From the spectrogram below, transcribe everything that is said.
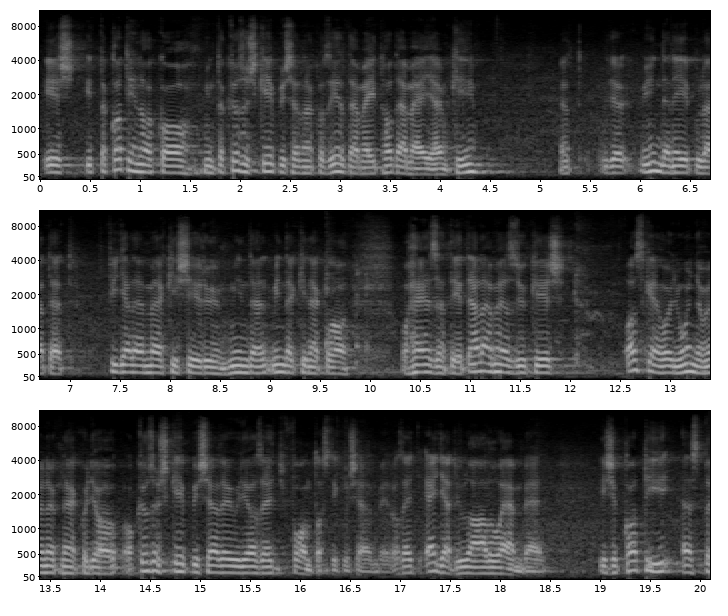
és itt a Katinak, a, mint a közös képviselőnek az érdemeit hadd emeljem ki, mert ugye minden épületet figyelemmel kísérünk, minden, mindenkinek a, a helyzetét elemezzük, és azt kell, hogy mondjam önöknek, hogy a, a közös képviselő ugye az egy fantasztikus ember, az egy egyedülálló ember. És Kati ezt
